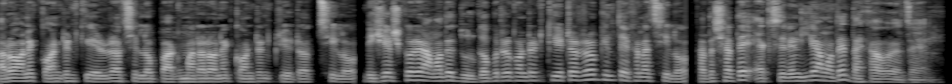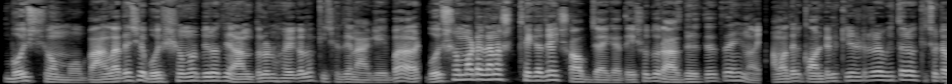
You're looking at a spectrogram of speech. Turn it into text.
আরও অনেক কন্টেন্ট ক্রিয়েটররা ছিল, পাগমারার অনেক কন্টেন্ট ক্রিয়েটর ছিল। বিশেষ করে আমাদের দুর্গাপুরের কন্টেন্ট ক্রিয়েটররাও কিন্তু এখানে ছিল। তাদের সাথে অ্যাক্সিডেন্টলি আমাদের দেখা হয়ে যায়। বৈষম্য বাংলাদেশে বৈষম্য বিরোধী আন্দোলন হয়ে গেল কিছুদিন আগে বাট বৈষম্যটা যেন থেকে যায় সব জায়গাতে শুধু রাজনীতিতেই নয়, আমাদের কন্টেন্ট ক্রিয়েটারের ভিতরেও কিছুটা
